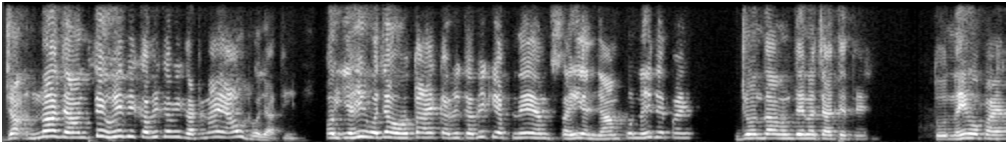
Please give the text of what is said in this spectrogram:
जा, ना जानते हुए भी कभी कभी घटनाएँ आउट हो जाती हैं। और यही वजह होता है कभी कभी कि अपने हम सही अंजाम को नहीं दे पाए जो अंजाम हम देना चाहते थे तो नहीं हो पाया।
